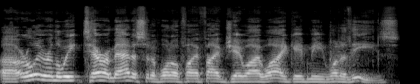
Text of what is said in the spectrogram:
Uh, earlier in the week, Tara Madison of 1055 JYY gave me one of these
